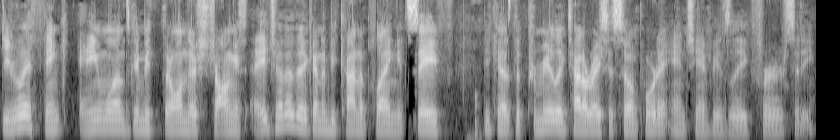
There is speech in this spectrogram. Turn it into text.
do you really think anyone's going to be throwing their strongest at each other? They're going to be kind of playing it safe because the Premier League title race is so important and Champions League for City.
